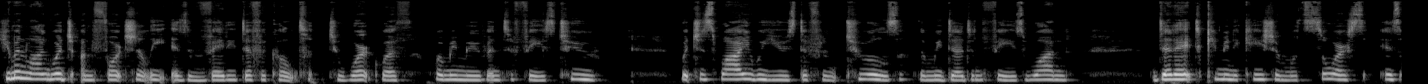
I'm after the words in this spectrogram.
Human language, unfortunately, is very difficult to work with when we move into phase two, which is why we use different tools than we did in phase one. Direct communication with Source is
